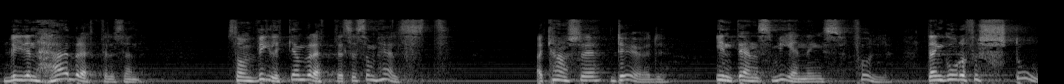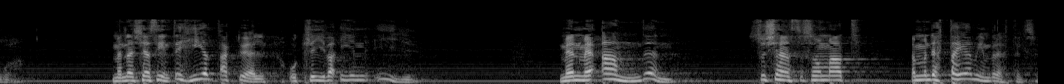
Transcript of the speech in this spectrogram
blir den här berättelsen som vilken berättelse som helst. Är kanske död, inte ens meningsfull. Den går att förstå, men den känns inte helt aktuell att kliva in i. Men med Anden så känns det som att ja, men detta är min berättelse.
